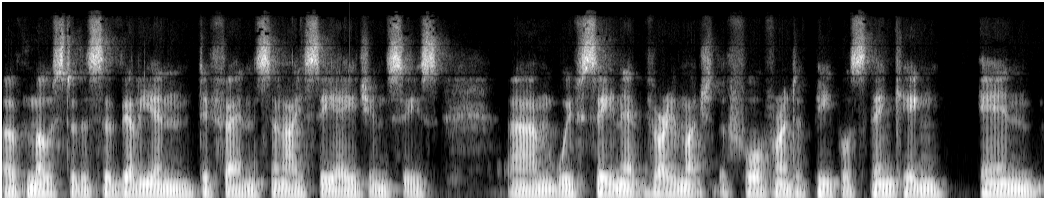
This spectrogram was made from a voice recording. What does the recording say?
of most of the civilian defense and IC agencies. Um, we've seen it very much at the forefront of people's thinking in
